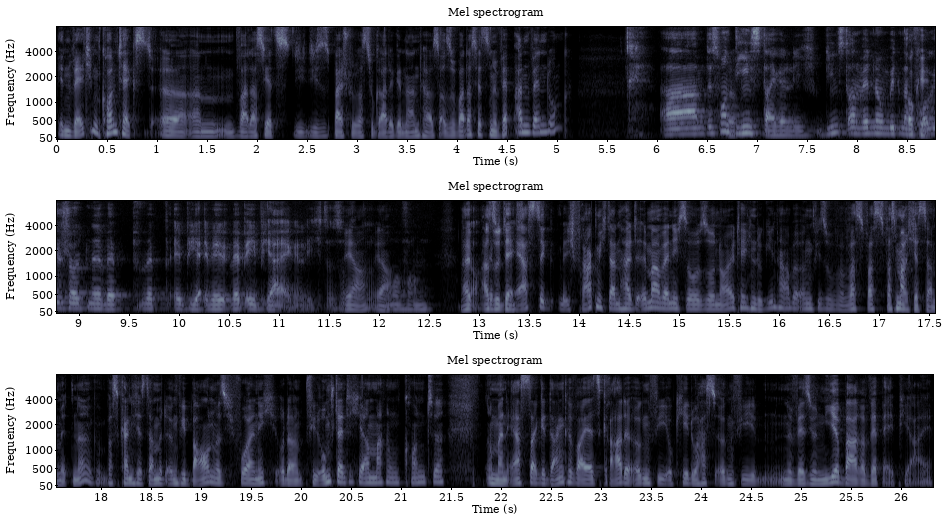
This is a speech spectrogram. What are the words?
In welchem Kontext äh, ähm, war das jetzt, die, dieses Beispiel, was du gerade genannt hast? Also war das jetzt eine Webanwendung? Ähm, das war ein ja. Dienst eigentlich. Dienstanwendung mit einer okay. vorgeschalteten Web-API Web Web API eigentlich. Das ja, ja. Von, ja. Also der erste, ich frage mich dann halt immer, wenn ich so, so neue Technologien habe, irgendwie so, was, was, was mache ich jetzt damit? Ne? Was kann ich jetzt damit irgendwie bauen, was ich vorher nicht oder viel umständlicher machen konnte? Und mein erster Gedanke war jetzt gerade irgendwie, okay, du hast irgendwie eine versionierbare Web-API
